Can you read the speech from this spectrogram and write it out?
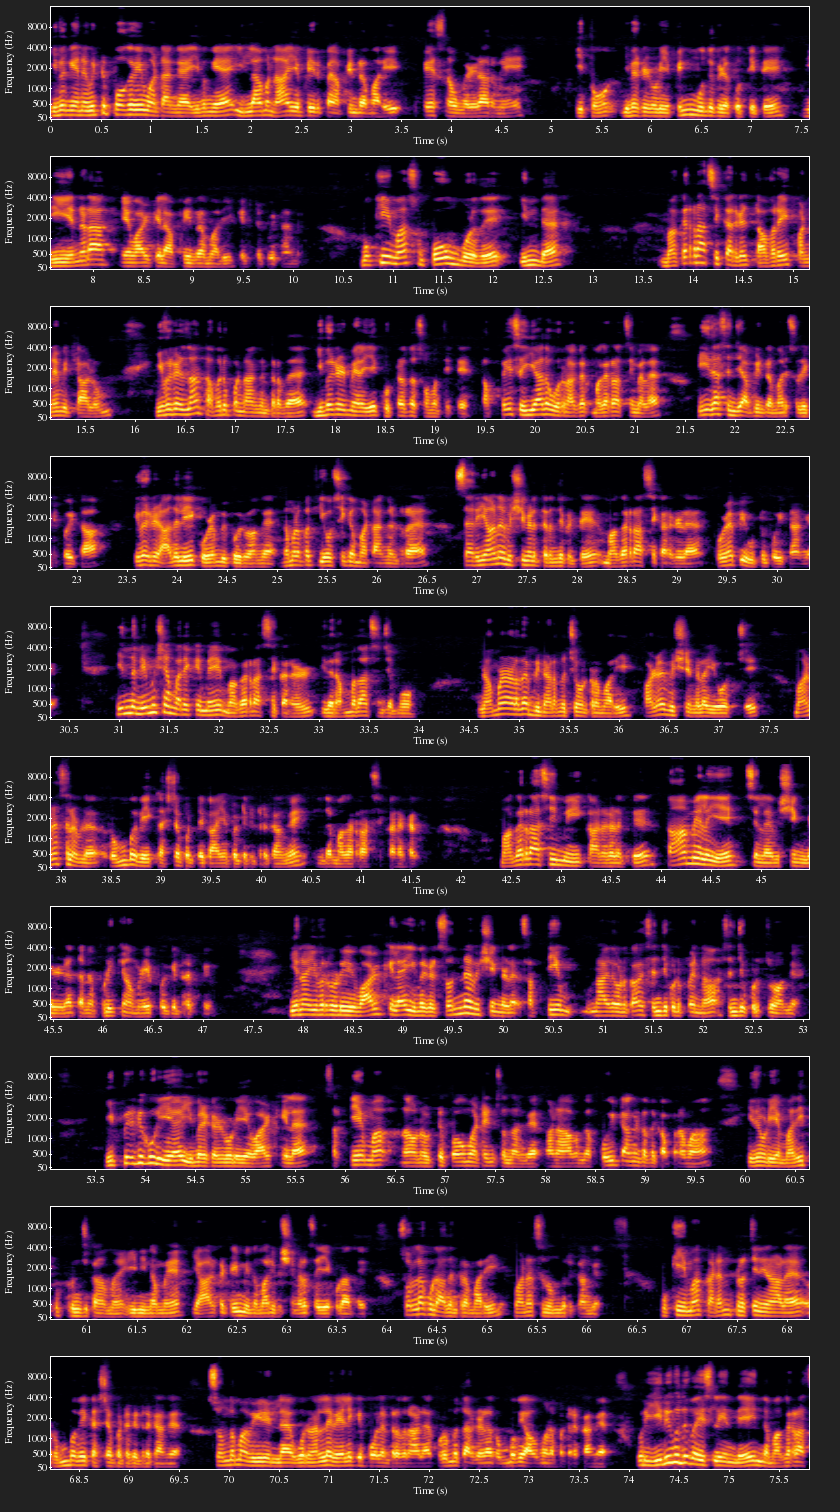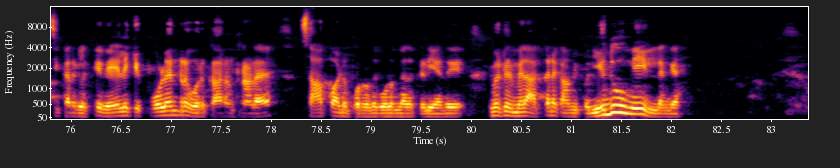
இவங்க என்னை விட்டு போகவே மாட்டாங்க. இவங்க இல்லாம நான் எப்படி இருப்பேன்? அப்படின்ற மாதிரி பேசினவங்க எல்லாருமே இப்போ இவர்களுடைய பின் முதுகுல குத்திட்டு நீ என்னடா என் வாழ்க்கையில? அப்படின்ற மாதிரி கேட்டுட்டு போயிட்டாங்க. முக்கியமா போகும்பொழுது இந்த மகர ராசிக்காரர்கள் தவறே பண்ணவிட்டாலும் இவர்கள் தான் தவறு பண்ணாங்கன்றத இவர்கள் மேலேயே குற்றத்தை சுமத்திட்டு தப்பே செய்யாத ஒரு நகர் மகராசி மேல நீ தான் செஞ்ச அப்படின்ற மாதிரி சொல்லிட்டு போயிட்டா இவர்கள் அதிலேயே குழம்பி போயிடுவாங்க. நம்மளை பத்தி யோசிக்க மாட்டாங்கன்ற சரியான விஷயங்களை தெரிஞ்சுக்கிட்டு மகர ராசிக்காரர்களை குழப்பி விட்டு போயிட்டாங்க. இந்த நிமிஷம் வரைக்குமே மகர ராசிக்காரர்கள் இதை நம்ம தான் செஞ்சோமோ? நம்மளாலதான் இப்படி நடந்துச்சோன்ற மாதிரி பல விஷயங்களை யோசிச்சு மனசுல ரொம்பவே கஷ்டப்பட்டு காயப்பட்டுக்கிட்டு இருக்காங்க இந்த மகர ராசிக்காரர்கள். மகர ராசிக்காரர்களுக்கு தாமேலேயே சில விஷயங்கள்ல தன்னை பிடிக்காமலே போய்கிட்டு இருக்கு. ஏன்னா இவர்களுடைய வாழ்க்கையில இவர்கள் சொன்ன விஷயங்களை சத்தியம் நான் இதை உனக்காக செஞ்சு கொடுப்பேன்னா செஞ்சு கொடுத்துருவாங்க. இப்போ இருக்கக்கூடிய இவர்களுடைய வாழ்க்கையில சத்தியமா நான் அவனை விட்டு போக மாட்டேன்னு சொன்னாங்க. ஆனா அவங்க போயிட்டாங்கன்றதுக்கு அப்புறமா இதனுடைய மதிப்பு புரிஞ்சுக்காம இனி நம்ம யாருக்கிட்டையும் இந்த மாதிரி விஷயங்களை செய்யக்கூடாது சொல்லக்கூடாதுன்ற மாதிரி மனசு நொந்திருக்காங்க. முக்கியமா கடன் பிரச்சனையினால ரொம்பவே கஷ்டப்பட்டுக்கிட்டு இருக்காங்க. சொந்தமா வீடு இல்லை ஒரு நல்ல வேலைக்கு போலன்றதுனால குடும்பத்தார்களை ரொம்பவே அவமானப்பட்டிருக்காங்க. ஒரு இருபது வயசுல இருந்தே இந்த மகர ராசிக்காரர்களுக்கு வேலைக்கு போலன்ற ஒரு காரணத்தினால சாப்பாடு போடுறதுக்கு ஒழுங்காக கிடையாது. இவர்கள் மேல அக்கறை காமிப்பது எதுவுமே இல்லைங்க.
